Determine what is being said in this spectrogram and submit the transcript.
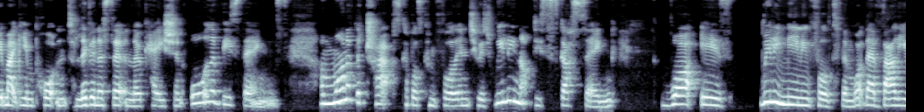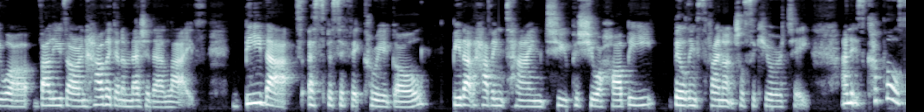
It might be important to live in a certain location, all of these things. And one of the traps couples can fall into is really not discussing what is really meaningful to them, what their value are, values are, and how they're going to measure their life. Be that a specific career goal, be that having time to pursue a hobby, building financial security. And it's couples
